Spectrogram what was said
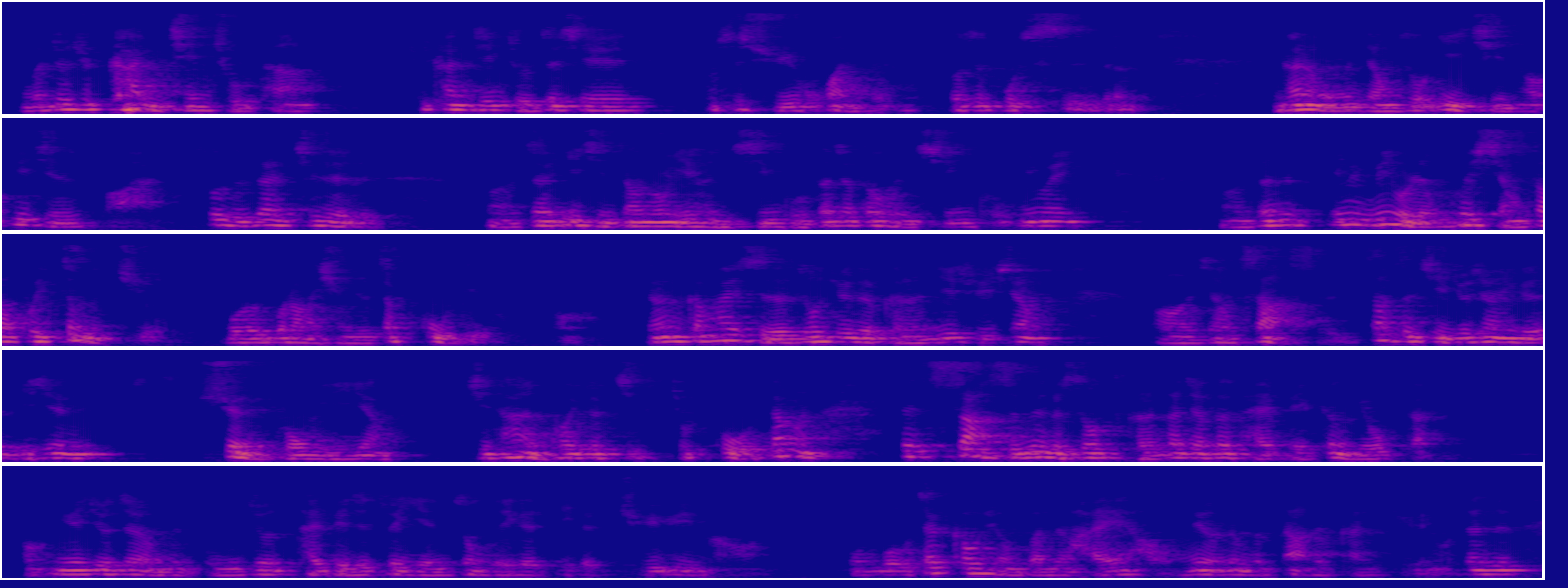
我们就去看清楚它，去看清楚这些都是虚幻的，都是不实的。你看，我们讲说疫情哦，疫情啊，说实在，其实。啊，在疫情当中也很辛苦，大家都很辛苦，因为啊，但是因为没有人会想到会这么久，我也不让选择照顾的哦。像刚开始的时候，觉得可能也许像啊，像 SARS，SARS 其实就像一个一件旋风一样，其实它很快就就过。当然，在 SARS 那个时候，可能大家在台北更有感哦，因为就在我们我们就台北是最严重的一个一个区域嘛。我我在高雄反正还好，没有那么大的感觉，但是。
